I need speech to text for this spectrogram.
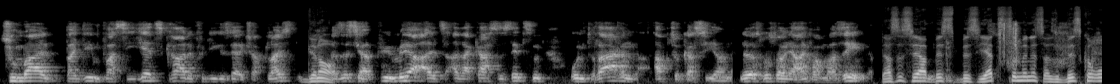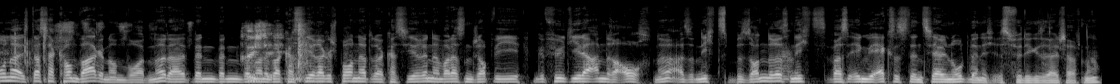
Zumal bei dem, was sie jetzt gerade für die Gesellschaft leisten. Genau. Das ist ja viel mehr als an der Kasse sitzen und Waren abzukassieren. Ne, das muss man ja einfach mal sehen. Das ist ja bis, bis jetzt zumindest, also bis Corona, ist das ja kaum wahrgenommen worden. Ne? Da, wenn wenn, wenn man über Kassierer gesprochen hat oder Kassiererin, dann war das ein Job wie gefühlt jeder andere auch. Ne? Also nichts Besonderes, ja. nichts, was irgendwie existenziell notwendig ist für die Gesellschaft. Ne?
